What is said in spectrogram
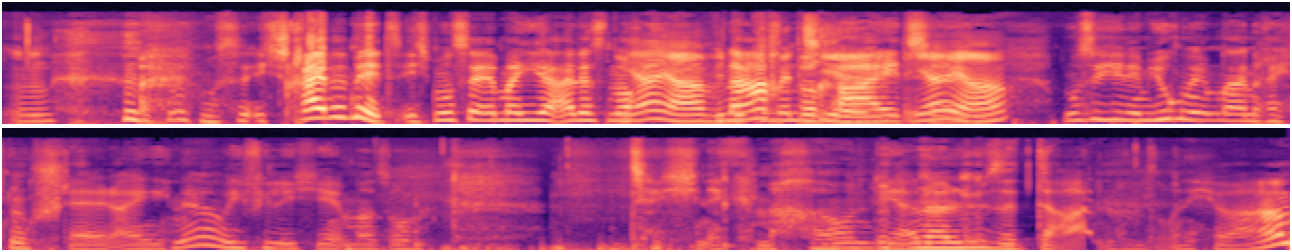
ich, muss, ich schreibe mit. Ich muss ja immer hier alles noch Ja, ja, nachbereiten. Ja, ja. Muss ich hier dem Jugendweg mal in Rechnung stellen eigentlich, ne? Wie viel ich hier immer so Technik mache und die Analysedaten und so, nicht wahr?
